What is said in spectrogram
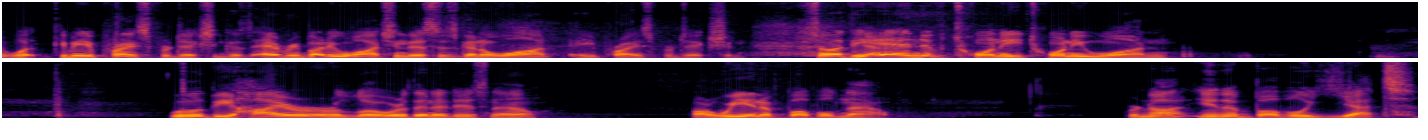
what, give me a price prediction because everybody watching this is going to want a price prediction. So at the Yeah. end of 2021, will it be higher or lower than it is now? Are we in a bubble now? We're not in a bubble yet,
